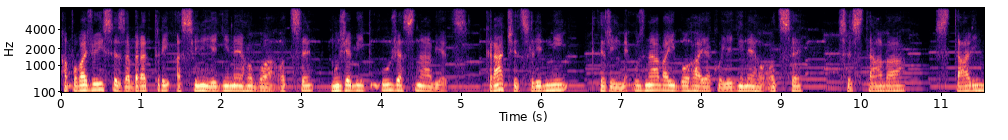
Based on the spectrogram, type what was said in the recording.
a považují se za bratry a syny jediného Boha Otce, může být úžasná věc. Kráčet s lidmi, kteří neuznávají Boha jako jediného Otce, se stává stálým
